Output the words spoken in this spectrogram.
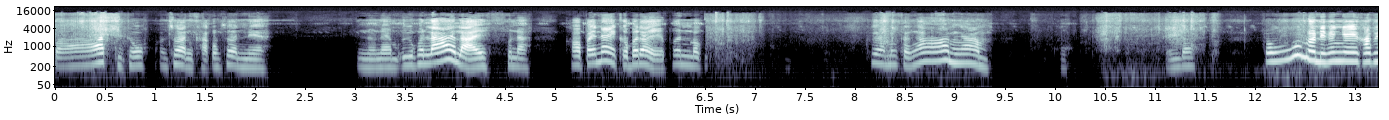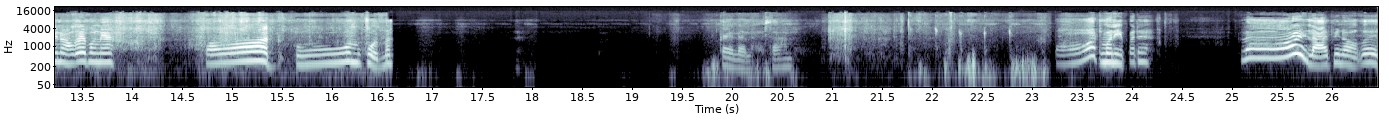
ปาดที่โทอันส่วนขักอันส่วนเนี่ยนแนมอือเพิ่นหลายหลายคนน่ะเข้าไปไหนก็บ่ได้เพิ่นบอกเครื่องมันก็งามงามเห็นบ่โอ้มันนี่ยังไงครับพี่น้องเอ้ยบางเนี่ยปอดโอ้มันโหดมัน ใกล้ละหลายซ้ำปอดมันนี่ปะเนี่ยหลายหลายพี่น้องเอ้ย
